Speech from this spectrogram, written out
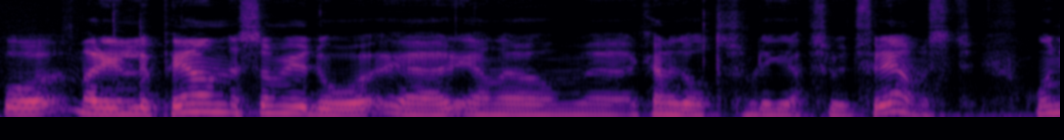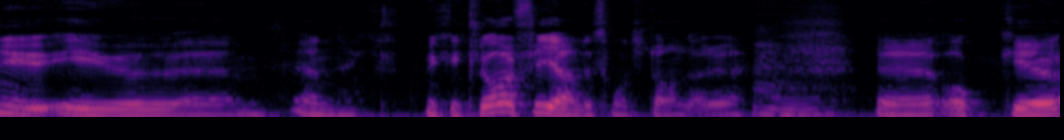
Och Marine Le Pen som ju då är en av de eh, kandidater som ligger absolut främst. Hon är ju, är ju eh, en mycket klar frihandelsmotståndare. Mm. Eh, Och eh,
